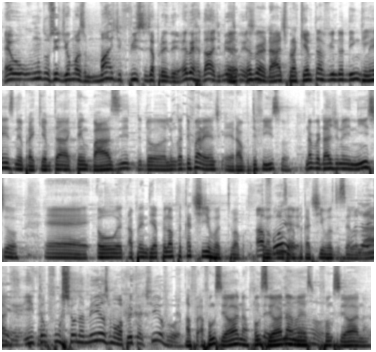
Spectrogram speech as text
é um dos idiomas mais difíceis de aprender. É verdade mesmo É, isso? é verdade, para quem está vindo de inglês, né? Para quem tá, tem base de- da língua diferente, era difícil. Na verdade, no início, é, eu aprendia pelo aplicativo. Tipo, Ah, tem alguns foi? aplicativos de celular. então funciona mesmo o aplicativo? Fu- Funciona, funciona legal. mesmo, funciona.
